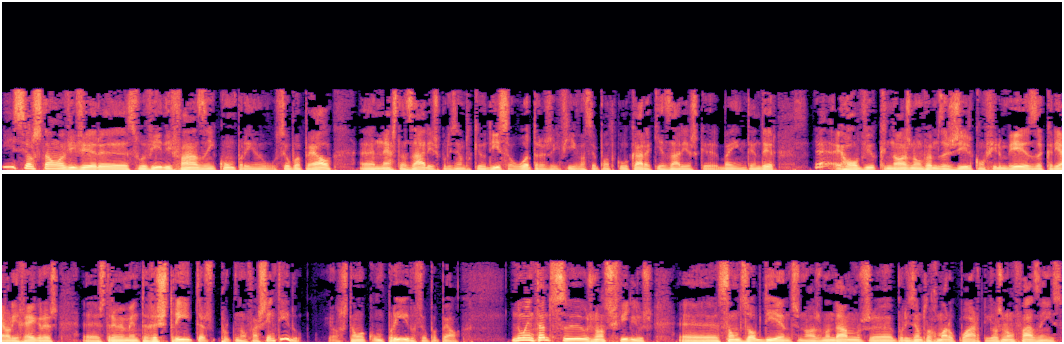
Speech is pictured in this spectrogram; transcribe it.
E se eles estão a viver eh, a sua vida e fazem e cumprem o seu papel uh, nestas áreas, por exemplo, que eu disse, ou outras, enfim, você pode colocar aqui as áreas que bem entender, é, é óbvio que nós não vamos agir com firmeza, criar ali regras uh, extremamente restritas, porque não faz sentido. Eles estão a cumprir o seu papel. No entanto, se os nossos filhos uh, são desobedientes, nós mandamos, uh, por exemplo, arrumar o quarto e eles não fazem isso.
